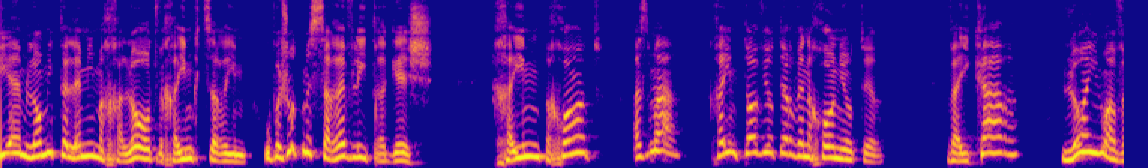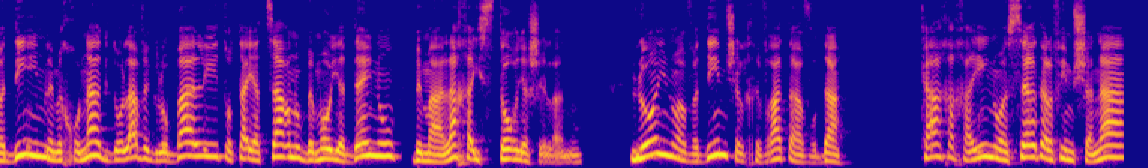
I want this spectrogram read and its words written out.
PM לא מתעלם ממחלות וחיים קצרים, הוא פשוט מסרב להתרגש. חיים פחות? אז מה? חיים טוב יותר ונכון יותר. והעיקר, לא היינו עבדים למכונה גדולה וגלובלית אותה יצרנו במו ידינו במהלך ההיסטוריה שלנו. לא היינו עבדים של חברת העבודה. ככה חיינו עשרת אלפים שנה,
